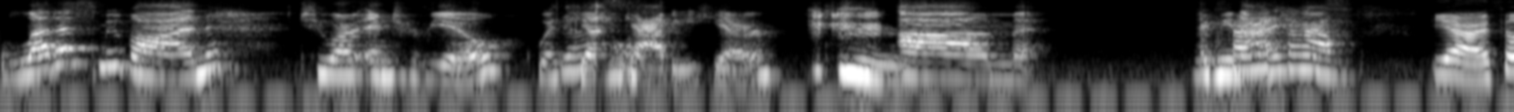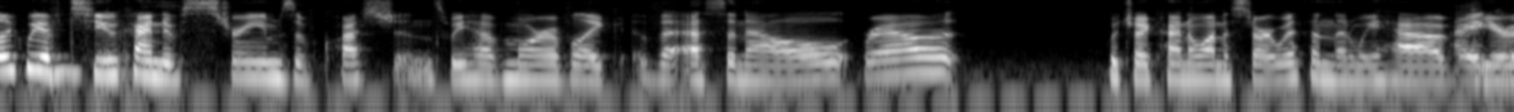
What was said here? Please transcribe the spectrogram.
let us move on to our interview with Yes. young gabby here um I mean, I have. Yeah, I feel like we have two kind of streams of questions. We have more of like the SNL route, which I kind of want to start with, and then we have I your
